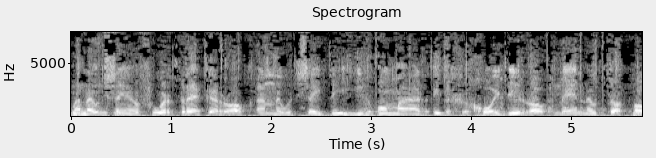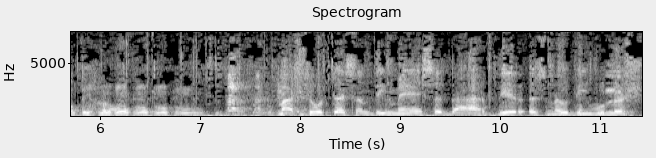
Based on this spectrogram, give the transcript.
Maar nou sy 'n voortrekker rok en nou het sy die hier om haar uitgegooi. Die rok lê nou tot op die grond. Maar so tussen die mense daar, deur is nou die hoenders.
